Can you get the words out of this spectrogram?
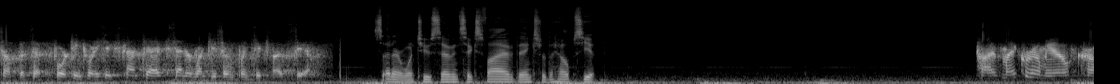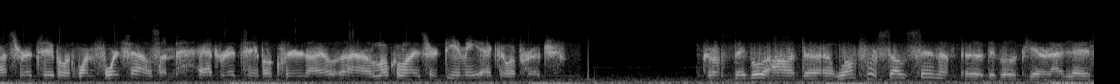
Southwest at 1426, contact center 127.65, see ya. Center 12765, thanks for the help, see ya. 5 Mike Romeo, cross red table at 14000. At red table, cleared aisle, uh, localizer DME echo approach. Cross table at uh, 14000 after the will clear ILS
